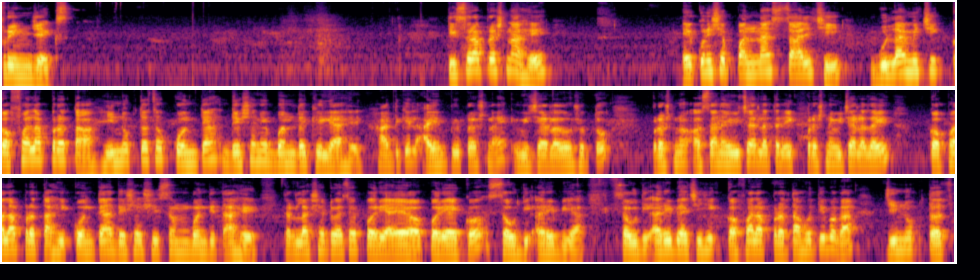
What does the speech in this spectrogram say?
फ्रिंजेक्स. तिसरा प्रश्न आहे एकोणीसशे पन्नास सालची गुलामीची कफाला प्रथा ही नुकतंच कोणत्या देशाने बंद केली आहे? हा देखील आय एम पी प्रश्न आहे विचारला जाऊ शकतो. प्रश्न असा नाही विचारला तर एक प्रश्न विचारला जाईल. कफाला प्रथा ही कोणत्या देशाशी संबंधित आहे? तर लक्षात ठेवायचं आहे पर्याय पर्याय क सौदी अरेबिया. सौदी अरेबियाची ही कफाला प्रथा होती बघा जी नुकतंच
